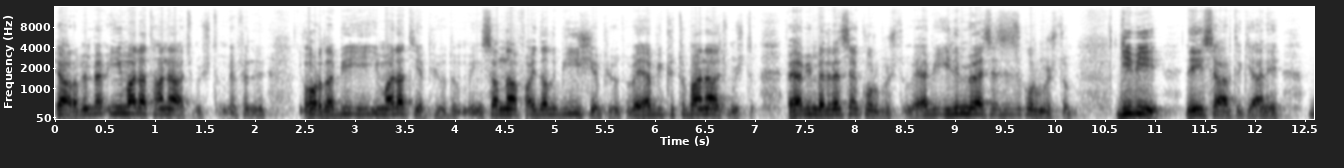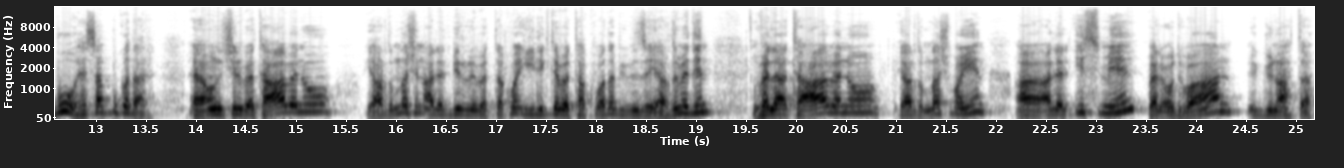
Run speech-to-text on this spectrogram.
Ya Rabbi ben imalathane açmıştım. Efendim orada bir imalat yapıyordum. İnsanlığa faydalı bir iş yapıyordum. Veya bir kütüphane açmıştım. Veya bir medrese kurmuştum. Veya bir ilim müessesesi kurmuştum. Gibi. Neyse artık yani. Bu hesap bu kadar. E, onun için ve taavenu Yardımlaşın alel birri ve takva iyilikte ve takvada birbirinize yardım edin. Ve la taavenu yardımlaşmayın alel ismi vel udvan günahta.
